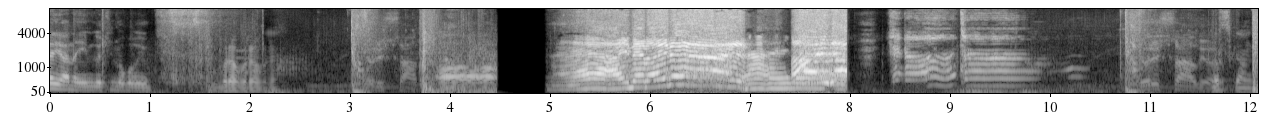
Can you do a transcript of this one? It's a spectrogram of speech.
yanayım götüme koyayım. Bura bura bura. Görüş sağlıyorum. Aa. Görüş sağlıyorum. Nasıl kanka?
